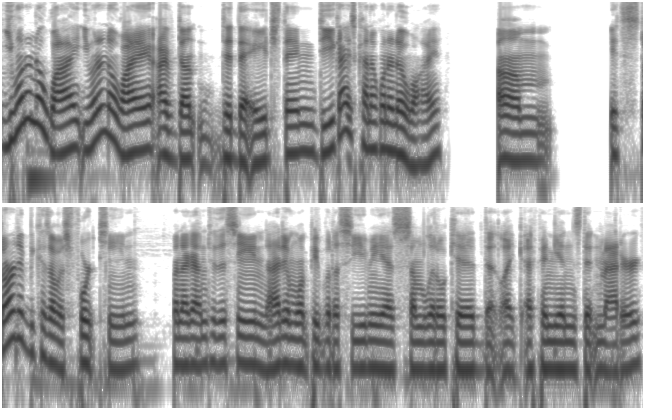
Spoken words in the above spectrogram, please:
You want to know why? You want to know why I've done did the age thing? Do you guys kind of want to know why? Um, it started because I was 14 when I got into the scene. I didn't want people to see me as some little kid that like opinions didn't matter.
